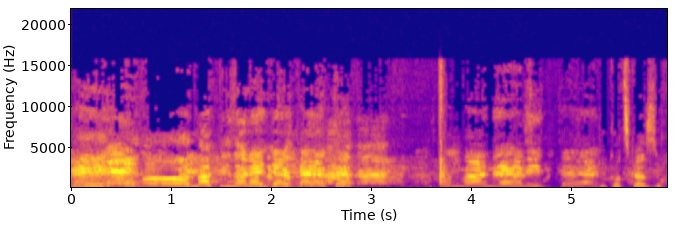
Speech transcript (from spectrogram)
Hé, ó, már 11-es gyereke! Azt már ne vittek! Kikockázzuk.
